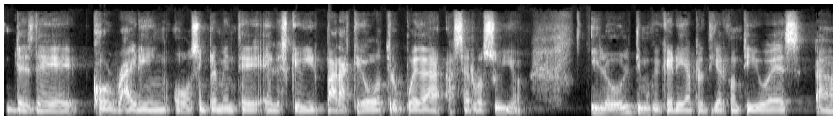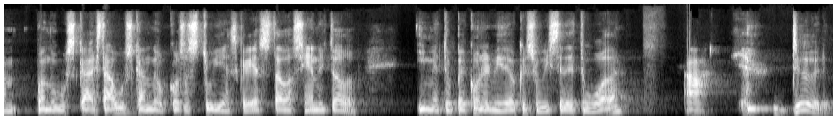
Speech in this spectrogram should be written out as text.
desde co-writing o simplemente el escribir para que otro pueda hacer lo suyo. Y lo último que quería platicar contigo es um, cuando busca, estaba buscando cosas tuyas que habías estado haciendo y todo, y me topé con el video que subiste de tu boda. Ah, yeah. Y, dude,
